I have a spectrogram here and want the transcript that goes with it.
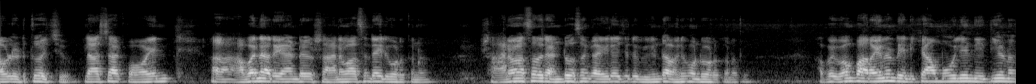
അവൾ എടുത്തു വെച്ചു. ലാസ്റ്റ് ആ കോയിൻ അവൻ അറിയാണ്ട് ഷാനവാസിന്റെ കയ്യിൽ കൊടുക്കണത് ഷാനവാസ് അത് രണ്ട് ദിവസം കയ്യിൽ വെച്ചിട്ട് വീണ്ടും അവന് കൊണ്ടു കൊടുക്കണത്. അപ്പോൾ ഇവൻ പറയുന്നുണ്ട് എനിക്ക് അമൂല്യ നിധിയാണ്.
